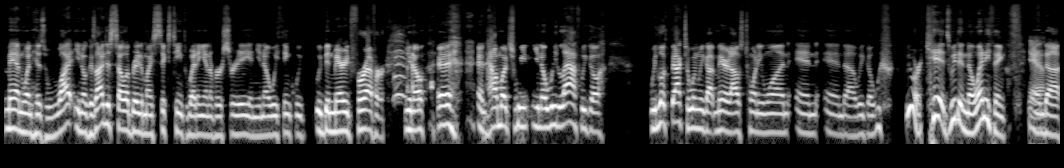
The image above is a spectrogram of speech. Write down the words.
man, when his wife, you know, because I just celebrated my 16th wedding anniversary, and you know, we think we've we've been married forever, you know, and, and how much we, you know, we laugh, we go we look back to when we got married. I was 21, and and uh, we go, we, we, were kids. We didn't know anything. Yeah. And uh,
